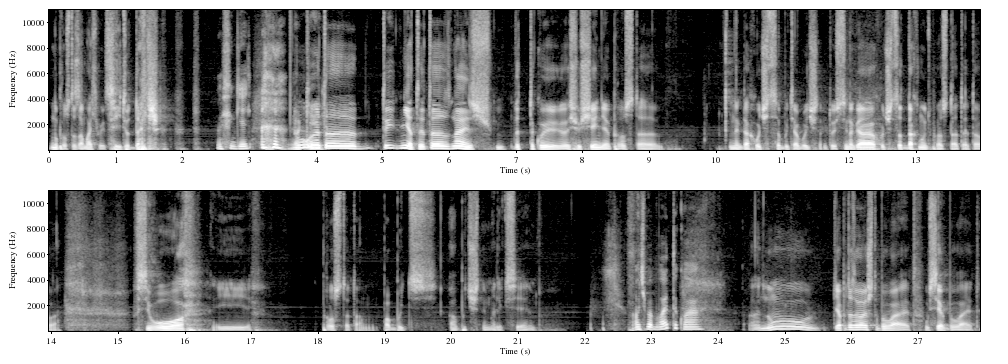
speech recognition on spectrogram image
Ну, просто замахивается и идет дальше. Офигеть. Ну, это ты, нет, это, знаешь, это такое ощущение просто... Иногда хочется быть обычным. То есть иногда хочется отдохнуть просто от этого всего и просто там побыть обычным Алексеем. А у тебя бывает такое? Ну, я подозреваю, что бывает. У всех бывает.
